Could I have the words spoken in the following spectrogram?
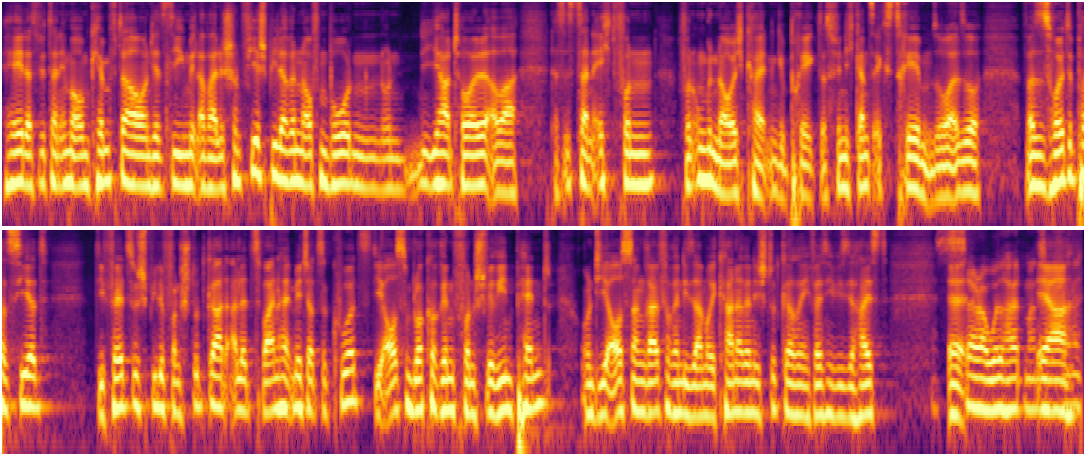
hey, das wird dann immer umkämpfter und jetzt liegen mittlerweile schon vier Spielerinnen auf dem Boden und ja, toll, aber das ist dann echt von, von Ungenauigkeiten geprägt. Das finde ich ganz extrem. So, also, was ist heute passiert? Die Feldzuspiele von Stuttgart alle zweieinhalb Meter zu kurz, die Außenblockerin von Schwerin pennt und die Außenangreiferin, diese Amerikanerin, die Stuttgarterin, ich weiß nicht, wie sie heißt, Sarah Wilhite meinst du ja,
